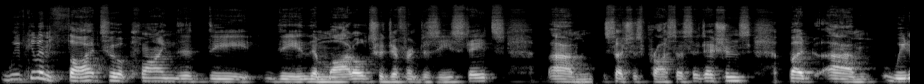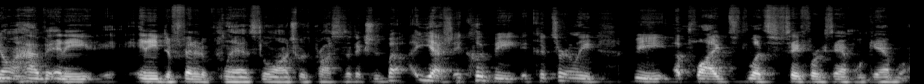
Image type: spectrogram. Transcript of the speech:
we've given thought to applying the the the, the model to different disease states, um, such as process addictions, but um, we don't have any any definitive plans to launch with process addictions. But yes, it could be. It could certainly be applied. To, let's say, for example, gambling.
